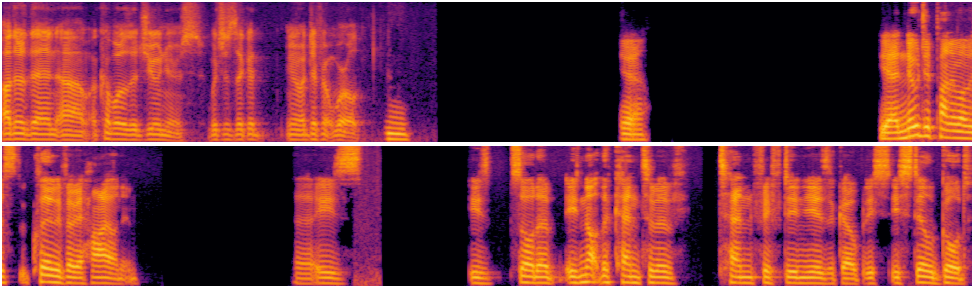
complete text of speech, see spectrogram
other than uh, a couple of the juniors, which is like a you know a different world. Yeah. Yeah, New Japan are clearly very high on him. Uh, he's he's sort of he's not the Kenta of 10, 15 years ago, but he's he's still good.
